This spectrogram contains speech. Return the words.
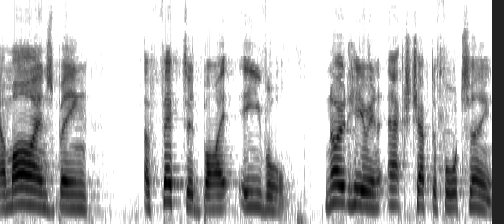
Our minds being affected by evil. Note here in Acts chapter 14.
